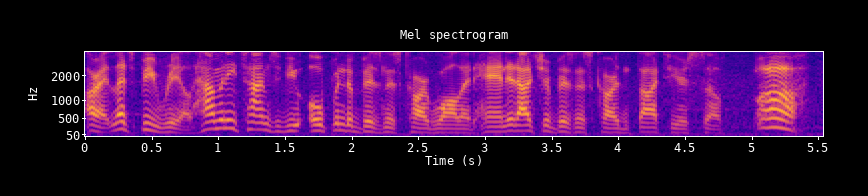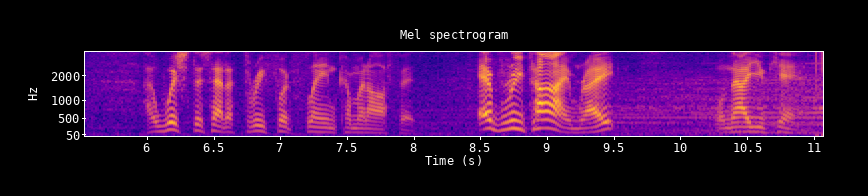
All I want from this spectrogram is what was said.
All right, let's be real. How many times have you opened a business card wallet, handed out your business card, and thought to yourself, ugh, I wish this had a three foot flame coming off it? Every time, right? Well, now you can.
